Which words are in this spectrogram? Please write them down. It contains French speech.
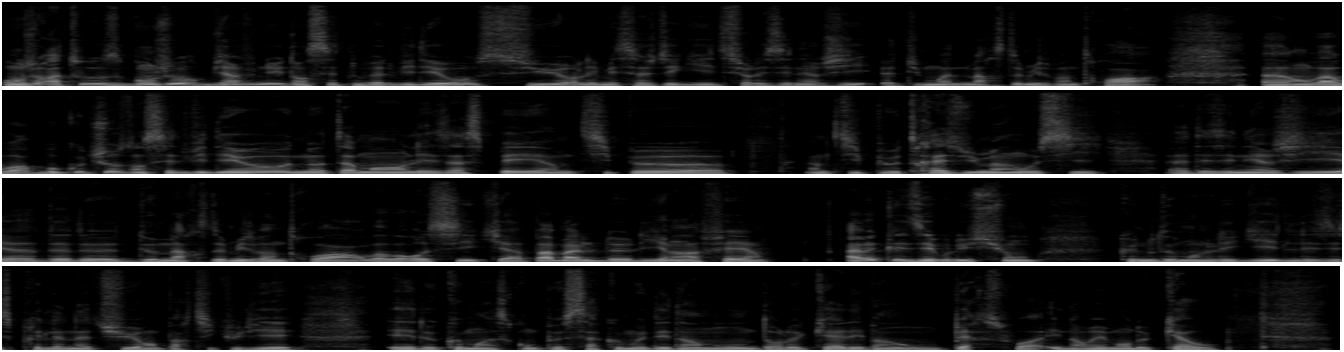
Bonjour à tous, bonjour, bienvenue dans cette nouvelle vidéo sur les messages des guides sur les énergies euh, du mois de mars 2023. Euh, on va voir beaucoup de choses dans cette vidéo, notamment les aspects un petit peu, euh, très humains aussi des énergies de mars 2023. On va voir aussi qu'il y a pas mal de liens à faire avec les évolutions que nous demandent les guides, les esprits de la nature en particulier, et de comment est-ce qu'on peut s'accommoder d'un monde dans lequel eh ben, on perçoit énormément de chaos.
